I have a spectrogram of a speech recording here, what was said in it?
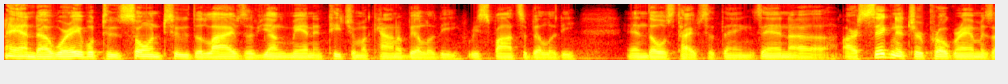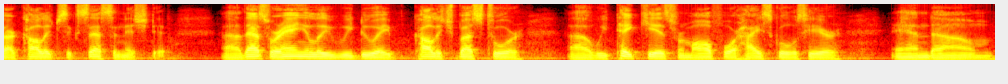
and uh, we're able to sow into the lives of young men and teach them accountability, responsibility, and those types of things. And uh, our signature program is our College Success Initiative. Uh, that's where annually we do a college bus tour. Uh, we take kids from all four high schools here and um,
